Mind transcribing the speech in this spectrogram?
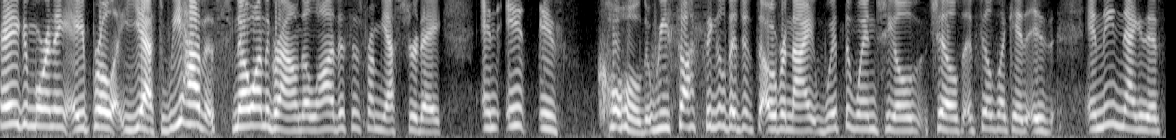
Hey, good morning, April. Yes, we have snow on the ground. A lot of this is from yesterday, and it is cold. We saw single digits overnight with the wind chills. It feels like it is in the negatives.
